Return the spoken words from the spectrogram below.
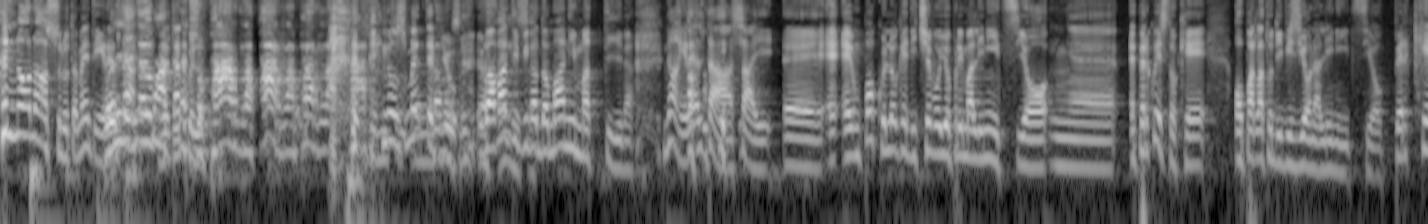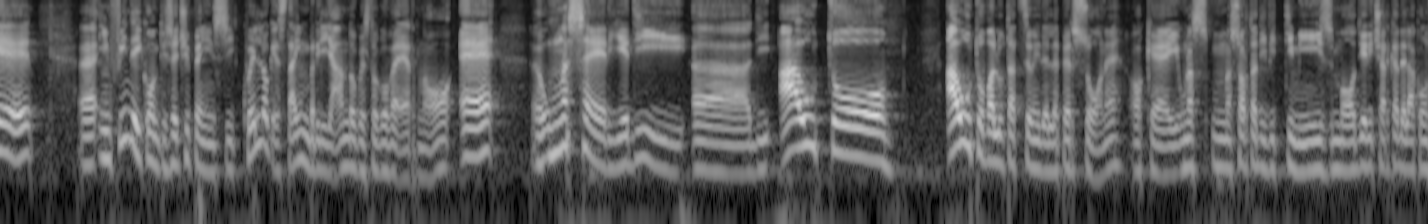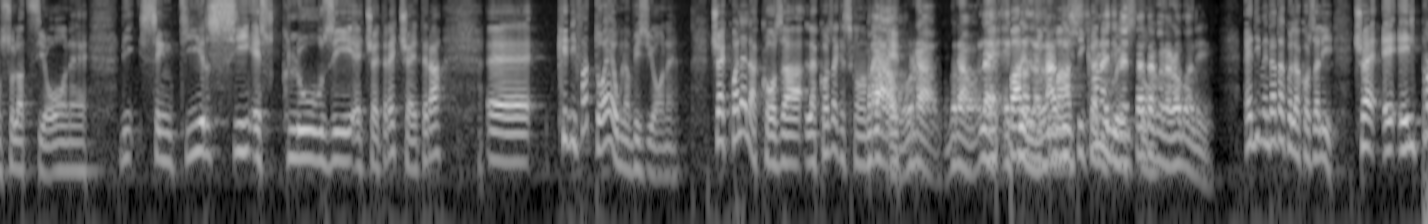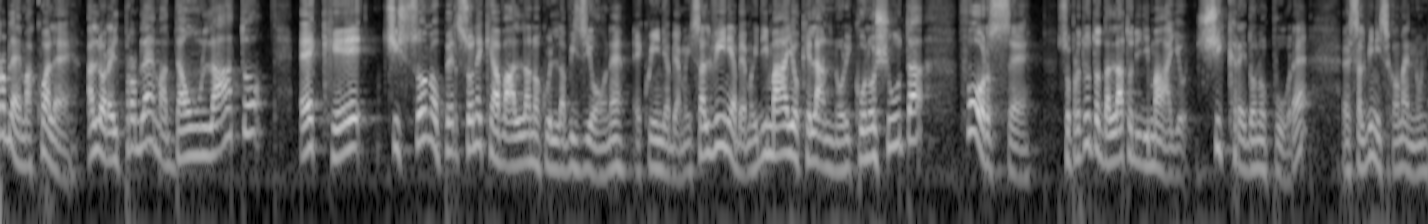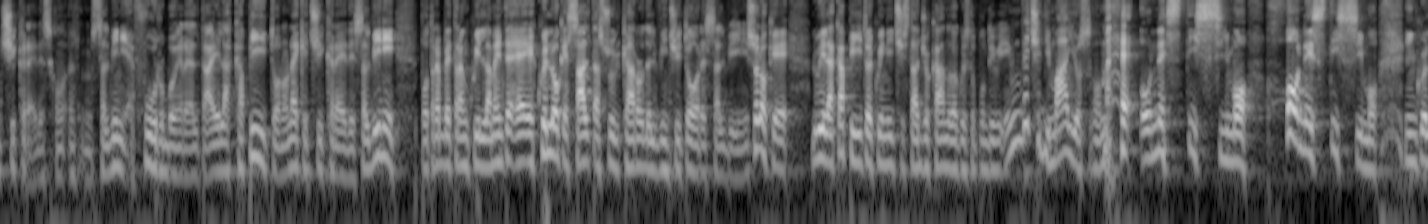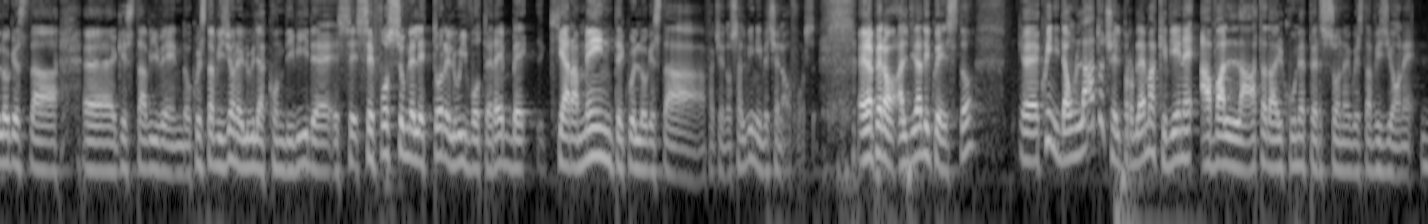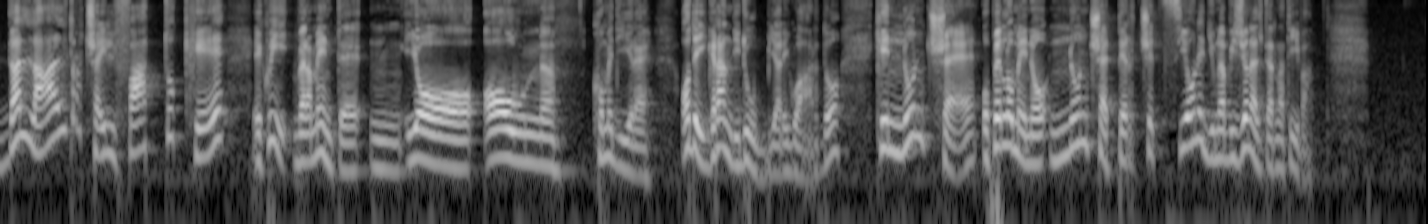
no, no, assolutamente. In realtà, in realtà quello... parla, parla, parla. non smette più, va avanti fino a domani mattina. No, in realtà, sai, eh, è, è, un po' quello che dicevo io prima all'inizio. Mm, eh, è per questo che ho parlato di visione all'inizio, perché eh, in fin dei conti, se ci pensi, quello che sta imbrigliando questo governo è eh, una serie di, uh, di auto autovalutazioni delle persone, ok? Una, una, sorta di vittimismo, di ricerca della consolazione, di sentirsi esclusi, eccetera, eccetera, eh, che di fatto è una visione. Cioè, qual è la cosa, la cosa che secondo bravo, me è Bravo, bravo, Lei, è, è quella, la è diventata quella roba lì. È diventata quella cosa lì. Cioè, e, e il problema qual è? Allora, il problema da un lato è che ci sono persone che avallano quella visione, e quindi abbiamo i Salvini, abbiamo i Di Maio che l'hanno riconosciuta, forse soprattutto dal lato di Di Maio, ci credono pure. Eh, Salvini secondo me non ci crede, secondo, eh, Salvini è furbo in realtà e l'ha capito, non è che ci crede. Salvini potrebbe tranquillamente, è quello che salta sul carro del vincitore Salvini, solo che lui l'ha capito e quindi ci sta giocando da questo punto di vista. Invece Di Maio secondo me è onestissimo, onestissimo in quello che sta, eh, che sta vivendo. Questa visione lui la condivide, se, se, fosse un elettore lui voterebbe chiaramente quello che sta facendo. Salvini invece no forse. Eh, però al di là di questo, eh, quindi da un lato c'è il problema che viene avallata da alcune persone questa visione, dall'altro c'è il fatto che, e qui veramente mh, io ho un, come dire, ho dei grandi dubbi a riguardo, che non c'è, o perlomeno non c'è percezione di una visione alternativa.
